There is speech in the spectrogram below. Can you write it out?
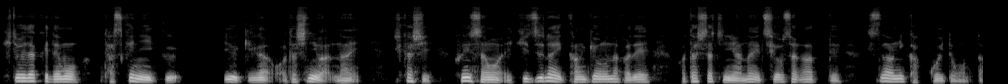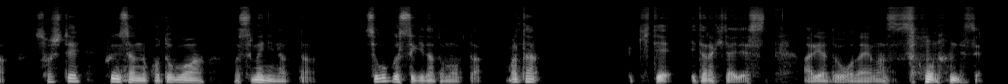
一人だけでも助けに行く勇気が私にはない。しかし、フニさんは生きづらい環境の中で私たちにはない強さがあって、素直にかっこいいと思った。そして、フニさんの言葉は娘になった。すごく素敵だと思った。また来ていただきたいです。ありがとうございます。そうなんですよ。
